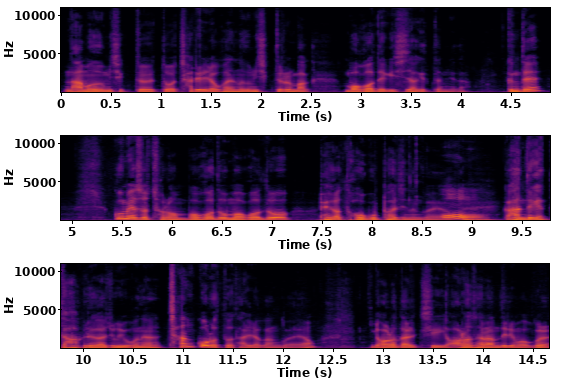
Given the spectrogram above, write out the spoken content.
남은 음식들 또 차리려고 하는 음식들을 막 먹어대기 시작했답니다. 근데 꿈에서처럼 먹어도 먹어도 배가 더 고파지는 거예요. 오. 그러니까 안 되겠다. 그래가지고 이번에는 창고로 또 달려간 거예요. 여러 달치 여러 사람들이 먹을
